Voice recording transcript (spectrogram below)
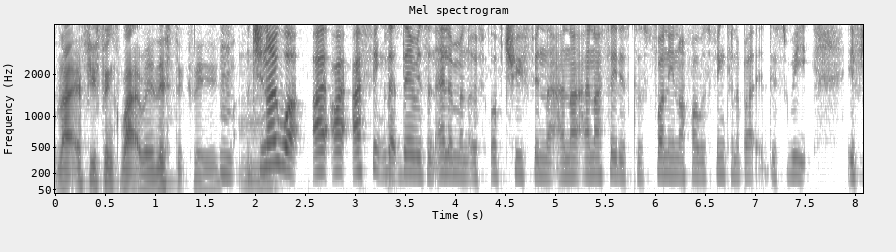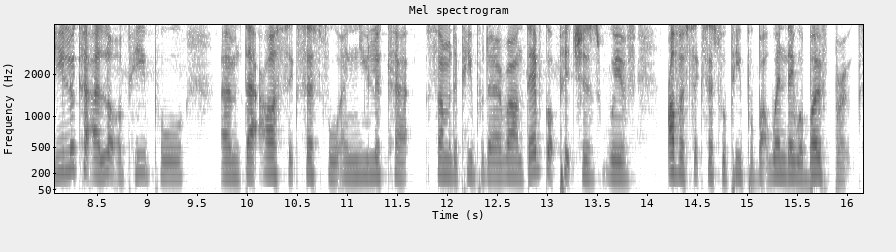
Like if you think about it realistically, Mm. Do you know what? I, I, I think that there is an element of, of truth in that. And I, and I say this because, funny enough, I was thinking about it this week. If you look at a lot of people um, that are successful and you look at some of the people that are around, they've got pictures with other successful people, but when they were both broke.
